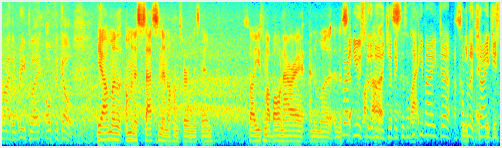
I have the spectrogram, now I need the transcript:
by the replay of the goal. Yeah, I'm, a, I'm an assassin and a hunter in this game. So I use my bow and arrow and I'm a, an Great news for the manager because I think he made uh, a couple of changes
